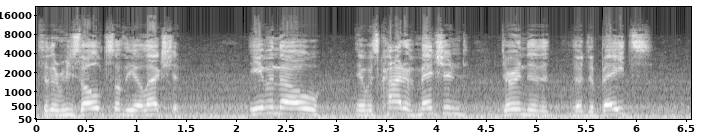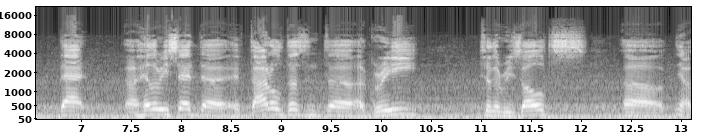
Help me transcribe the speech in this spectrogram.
to the results of the election, even though it was kind of mentioned during the, the debates that uh, Hillary said uh, if Donald doesn't uh, agree to the results, uh, you know,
